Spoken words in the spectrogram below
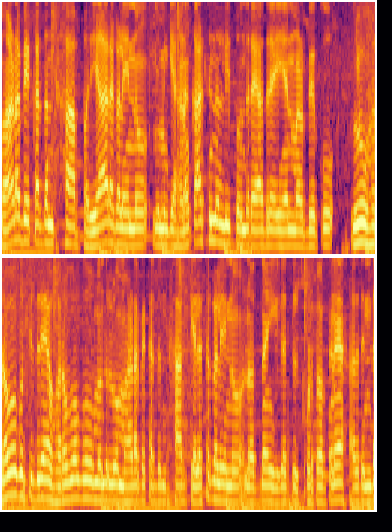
ಮಾಡಬೇಕಾದಂತಹ ಪರಿಹಾರಗಳೇನು? ನಿಮಗೆ ಹಣಕಾಸಿನಲ್ಲಿ ತೊಂದರೆ ಆದರೆ ಏನು ಮಾಡಬೇಕು? ನೀವು ಹೊರಹೋಗುತ್ತಿದ್ರೆ ಹೊರಹೋಗುವ ಮೊದಲು ಮಾಡಬೇಕಾದಂತಹ ಕೆಲಸಗಳೇನು ಅನ್ನೋದನ್ನ ಈಗ ತಿಳಿಸ್ಕೊಡ್ತಾ ಹೋಗ್ತೇನೆ. ಅದರಿಂದ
